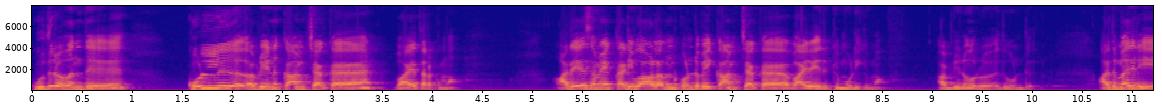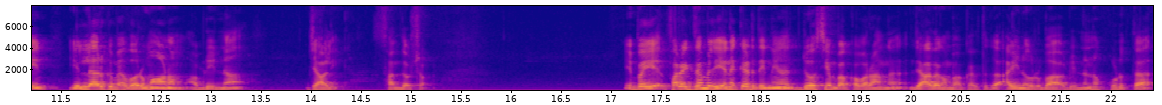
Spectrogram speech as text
குதிரை வந்து கொல்லு அப்படின்னு காமிச்சாக்க வாயை திறக்குமா? அதே சமயம் கடிவாளம்னு கொண்டு போய் காமிச்சாக்க வாயை இறுக்கி முடிக்குமா? அப்படின்னு ஒரு இது உண்டு. அது மாதிரி எல்லாருக்குமே வருமானம் அப்படின்னா ஜாலி சந்தோஷம். இப்போ ஃபார் எக்ஸாம்பிள் எனக்கு எடுத்திங்கன்னா ஜோசியம் பார்க்க வராங்க ஜாதகம் பார்க்குறதுக்கு ஐநூறுரூபா அப்படின்னு கொடுத்தா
